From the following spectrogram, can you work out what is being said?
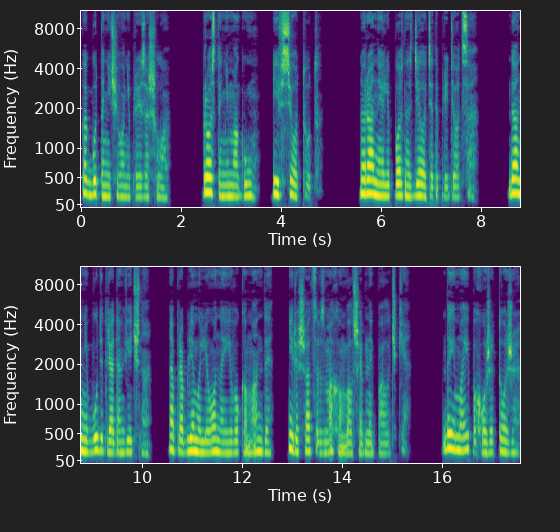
как будто ничего не произошло. Просто не могу, и все тут. Но рано или поздно сделать это придется. Дан не будет рядом вечно, а проблемы Леона и его команды не решаться взмахом волшебной палочки. Да и мои, похоже, тоже.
